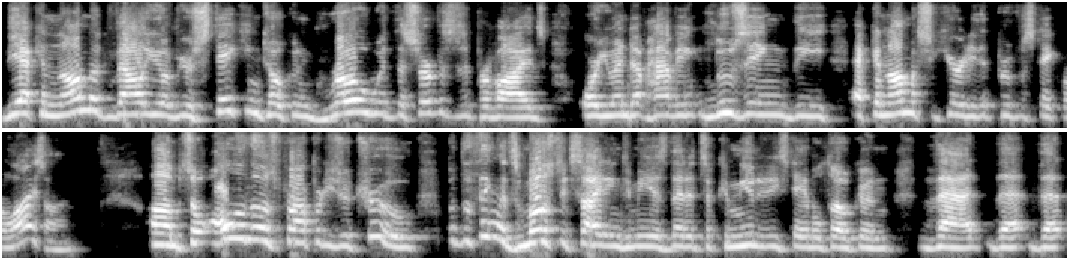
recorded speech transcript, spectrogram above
the economic value of your staking token grow with the services it provides or you end up having losing the economic security that proof of stake relies on um, so all of those properties are true, but the thing that's most exciting to me is that it's a community stable token that that that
